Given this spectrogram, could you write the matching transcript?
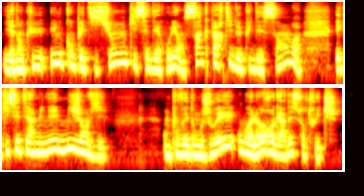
Il y a donc eu une compétition qui s'est déroulée en 5 parties depuis décembre et qui s'est terminée mi-janvier. On pouvait donc jouer ou alors regarder sur Twitch.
